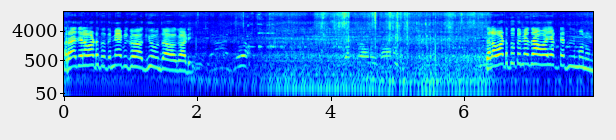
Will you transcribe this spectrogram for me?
राजाला वाटत होतं मी बी घेऊन जावं गाडी. त्याला वाटत होतं मी जावा एकट्यात म्हणून.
